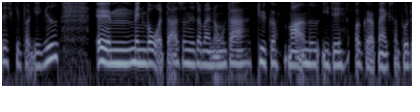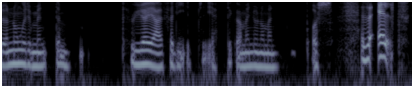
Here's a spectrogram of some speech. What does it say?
det skal folk ikke vide. Øhm, men hvor der er så netop er nogen, der dykker meget ned i det og gør opmærksom på det. Og nogle af dem, dem følger jeg, fordi at, ja, det gør man jo, når man også... Altså alt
